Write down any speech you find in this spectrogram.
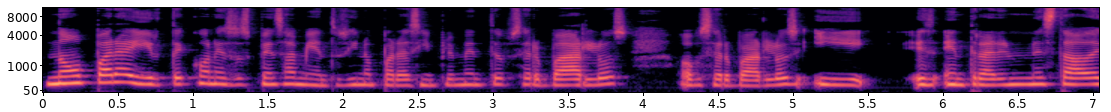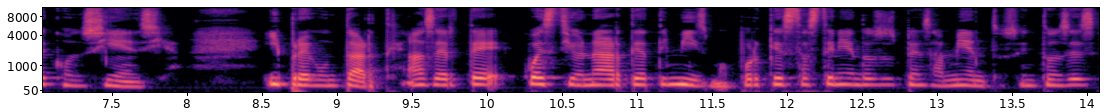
no para irte con esos pensamientos, sino para simplemente observarlos, observarlos y entrar en un estado de conciencia y preguntarte, hacerte cuestionarte a ti mismo, ¿por qué estás teniendo esos pensamientos? Entonces,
